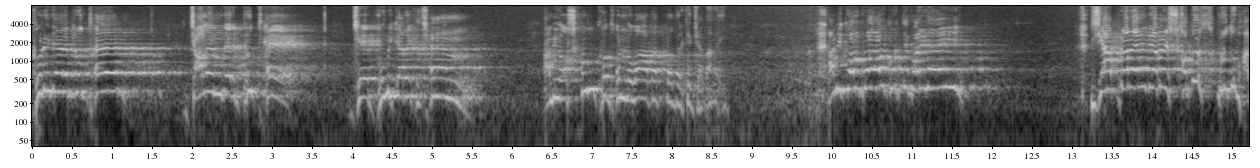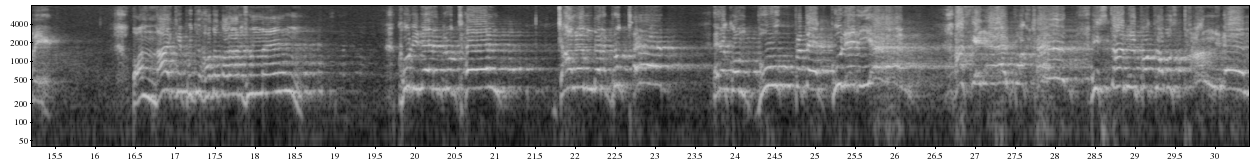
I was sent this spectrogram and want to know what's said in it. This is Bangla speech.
খুনিদের বিরুদ্ধে, জালেমদের বিরুদ্ধে যে ভূমিকা রেখেছেন, আমি অসংখ্য ধন্যবাদ আপনাদেরকে জানাই। আমি কল্পনাও করতে পারি নাই যে আপনারা স্বতঃস্ফূর্তভাবে অন্যায়কে প্রতিহত করার জন্য খুনিদের বিরুদ্ধে, জালেমদের বিরুদ্ধে এরকম বুক পেতে কুলে নিয়ে আজকে পক্ষে ইসলামের পক্ষে অবস্থান নেবেন।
